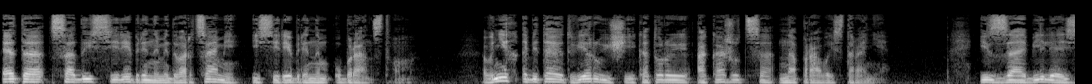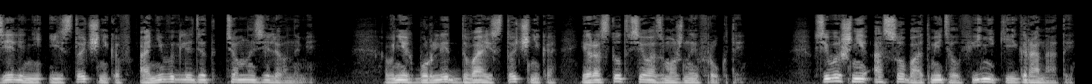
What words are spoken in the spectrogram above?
Это сады с серебряными дворцами и серебряным убранством. В них обитают верующие, которые окажутся на правой стороне. Из-за обилия зелени и источников они выглядят темно-зелеными. В них бурлит два источника и растут всевозможные фрукты. Всевышний особо отметил финики и гранаты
